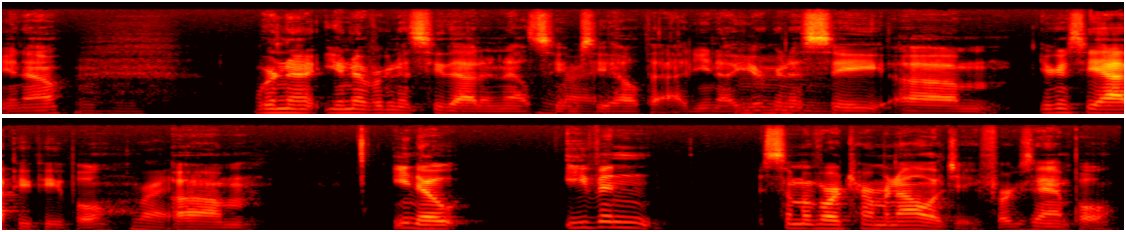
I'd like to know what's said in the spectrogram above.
You know, we're not. You're never going to see that in an LCMC Right. health ad. You know, you're going to see um, you're going to see happy people. Right. Um, you know, even some of our terminology, for example,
